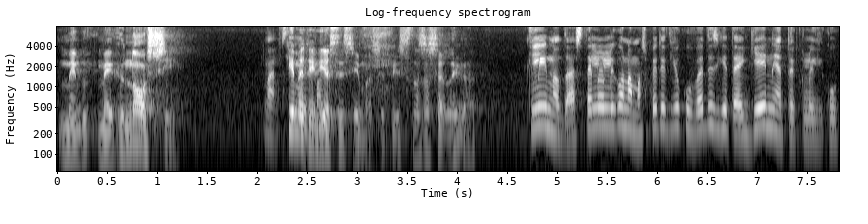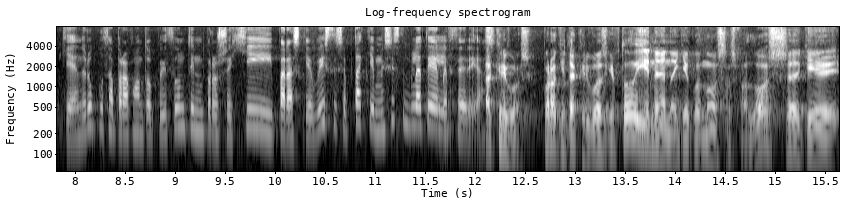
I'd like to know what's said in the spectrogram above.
με, με γνώση. Και με τη λοιπόν. διαστησή μας επίσης, θα σας έλεγα. Κλείνοντας, θέλω λίγο να μας πείτε δύο κουβέντες για τα εγγένεια του εκλογικού κέντρου που θα πραγματοποιηθούν την προσεχή Παρασκευή στις 7.30 στην Πλατεία Ελευθερίας. Ακριβώς. Πρόκειται ακριβώς γι' αυτό. Είναι ένα γεγονός ασφαλώς και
